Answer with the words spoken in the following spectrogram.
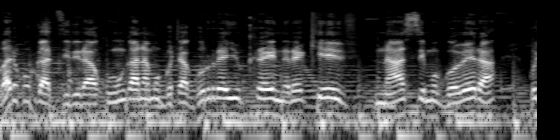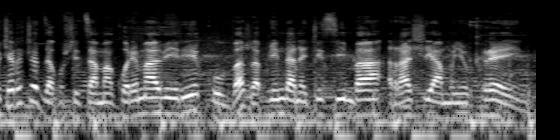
vari kugadzirira kuungana muguta guru reukraine rekiev nhasi mugovera kucherechedza kusvitsa makore maviri kubva zvapinda nechisimba russia muukraine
